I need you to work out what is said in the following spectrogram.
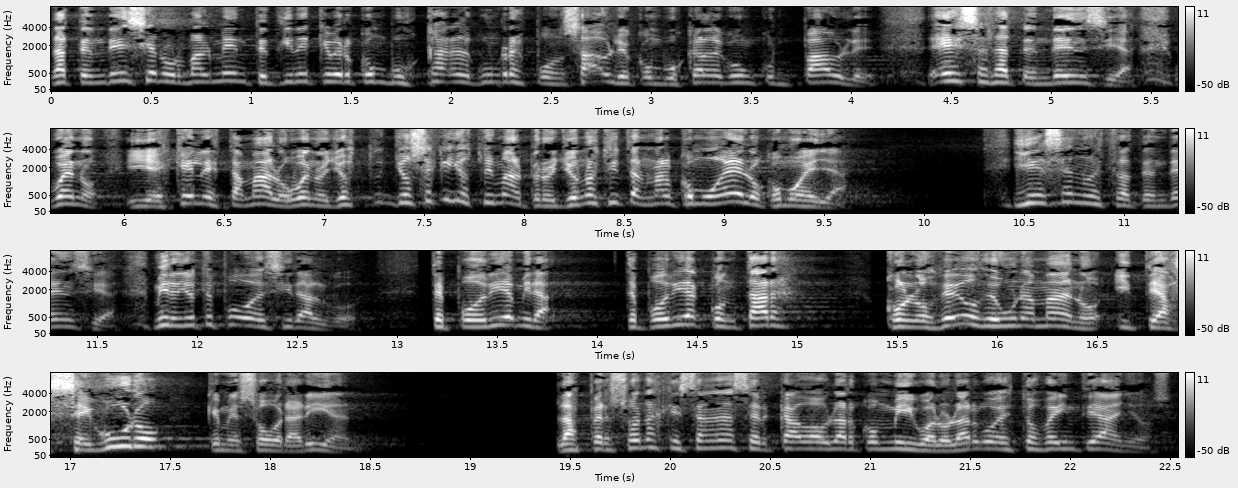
La tendencia normalmente tiene que ver con buscar algún responsable con buscar algún culpable. Esa es la tendencia. Bueno, y es que él está malo. Bueno, yo, yo sé que yo estoy mal, pero yo no estoy tan mal como él o como ella. Y esa es nuestra tendencia. Mira, yo te puedo decir algo. Te podría, mira, te podría contar con los dedos de una mano y te aseguro que me sobrarían. Las personas que se han acercado a hablar conmigo a lo largo de estos 20 años,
